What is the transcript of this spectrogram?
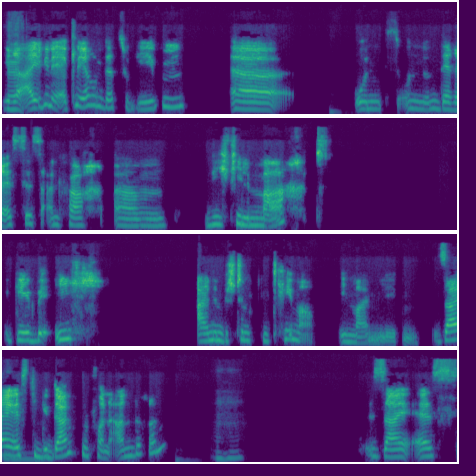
ihre ja. eigene Erklärung dazu geben. Äh, und, und, und der Rest ist einfach, ähm, wie viel Macht gebe ich einem bestimmten Thema in meinem Leben. Sei mhm. es die Gedanken von anderen, Mhm. Sei es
